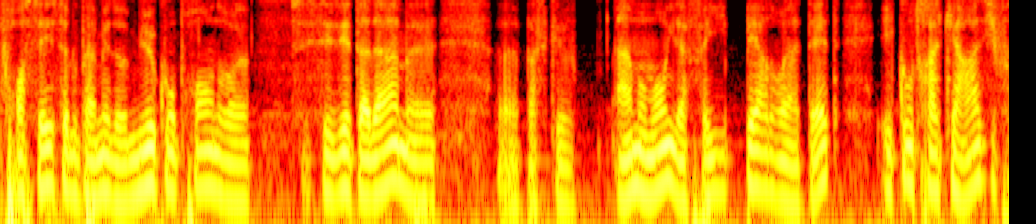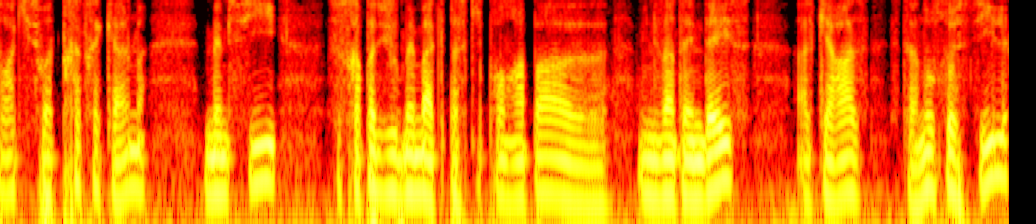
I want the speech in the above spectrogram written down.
français. Ça nous permet de mieux comprendre euh, ses états d'âme, parce que à un moment, il a failli perdre la tête. Et contre Alcaraz, il faudra qu'il soit très très calme, même si ce sera pas du tout le même match, parce qu'il prendra pas une vingtaine d'ace. Alcaraz, c'est un autre style.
